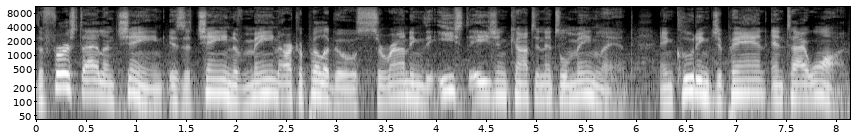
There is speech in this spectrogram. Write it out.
The First Island Chain is a chain of main archipelagos surrounding the East Asian continental mainland, including Japan and Taiwan.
